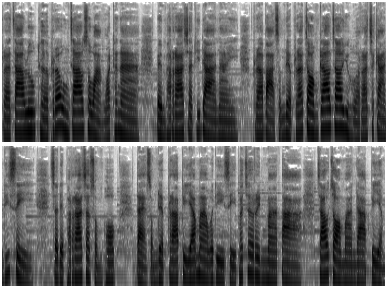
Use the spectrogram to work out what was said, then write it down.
พระเจ้าลูกเธอพระองค์เจ้าสว่างวัฒนา เป็นพระราชธิดาใน พระบาทสมเด็จพระจอมเกล้าเจ้าอยู่หัวรัชกาลที่ 4 เสด็จพระราชสมภพ แต่สมเด็จพระปิยมาวดีศรีพัชรินมาตา เจ้าจอมมารดาเปี่ยม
